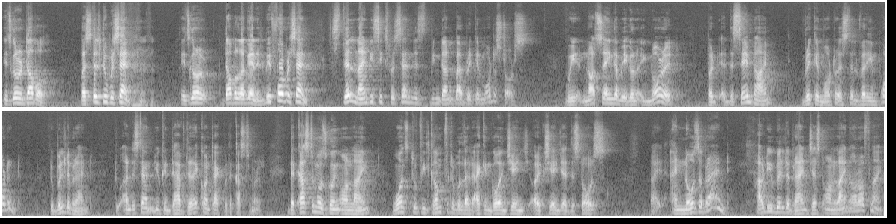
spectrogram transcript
it's going to double, but still 2%. it's going to double again. It'll be 4%. Still, 96% is being done by brick and mortar stores. We're not saying that we're going to ignore it, But at the same time, brick and mortar is still very important to build a brand, to understand you can have direct contact with the customer. The customer who's going online wants to feel comfortable that I can go and change or exchange at the stores, right? And knows a brand. How do you build a brand just online or offline?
